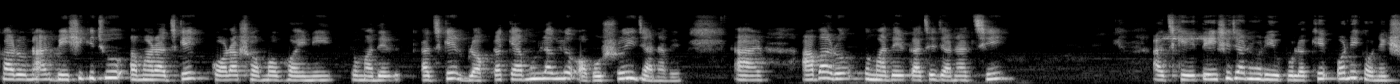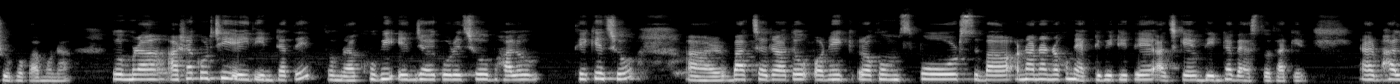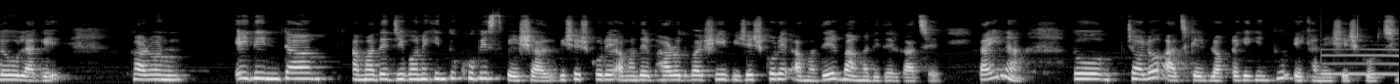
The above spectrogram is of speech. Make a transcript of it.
কারণ আর বেশি কিছু আমার আজকে করা সম্ভব হয়নি। তোমাদের আজকের ব্লগটা কেমন লাগল অবশ্যই জানাবে। আর আবারও তোমাদের কাছে জানাচ্ছি, আজকে তেইশে জানুয়ারি উপলক্ষে অনেক অনেক শুভকামনা। তোমরা, আশা করছি এই দিনটাতে তোমরা খুবই এনজয় করেছ, ভালো থেকেছো। আর বাচ্চারা তো অনেক রকম স্পোর্টস বা নানান রকম অ্যাক্টিভিটিতে আজকে দিনটা ব্যস্ত থাকে আর ভালোও লাগে। কারণ এই দিনটা আমাদের জীবনে কিন্তু খুবই স্পেশাল বিশেষ করে আমাদের ভারতবাসী, বিশেষ করে আমাদের বাঙালিদের কাছে। তাই না? তো চলো আজকের ব্লগটাকে কিন্তু এখানেই শেষ করছি।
